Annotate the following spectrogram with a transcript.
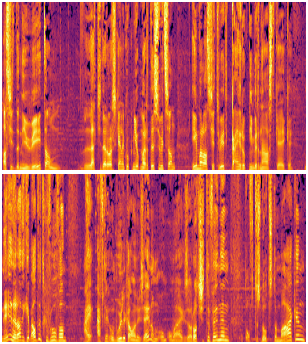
als je het niet weet, dan let je daar waarschijnlijk ook niet op. Maar het is zoiets van, eenmaal als je het weet, kan je er ook niet meer naast kijken. Nee, inderdaad. Ik heb altijd het gevoel van, Efteling, hoe moeilijk kan het nu zijn om, om, om ergens een rotsje te vinden, of desnoods te maken,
